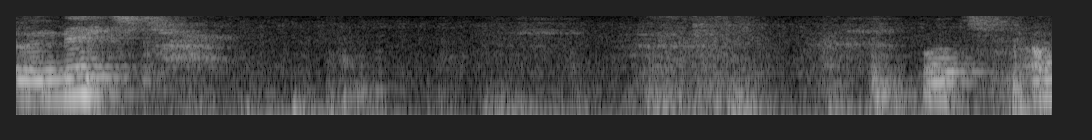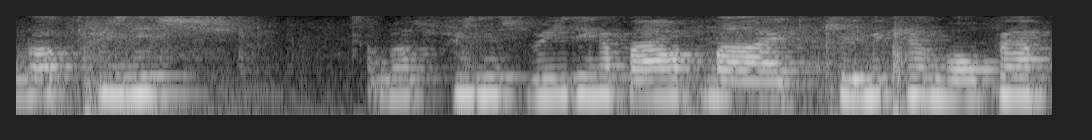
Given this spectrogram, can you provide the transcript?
uh, next. But I'm not finished. I'm not finished reading about my chemical warfare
